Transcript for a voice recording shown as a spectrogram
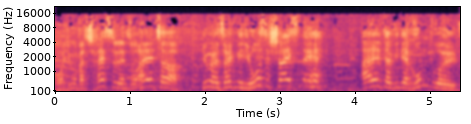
Boah, Junge, was schreist du denn so, Alter? Junge, soll ich mir die Hose scheißen, ey? Alter, wie der rumbrüllt.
